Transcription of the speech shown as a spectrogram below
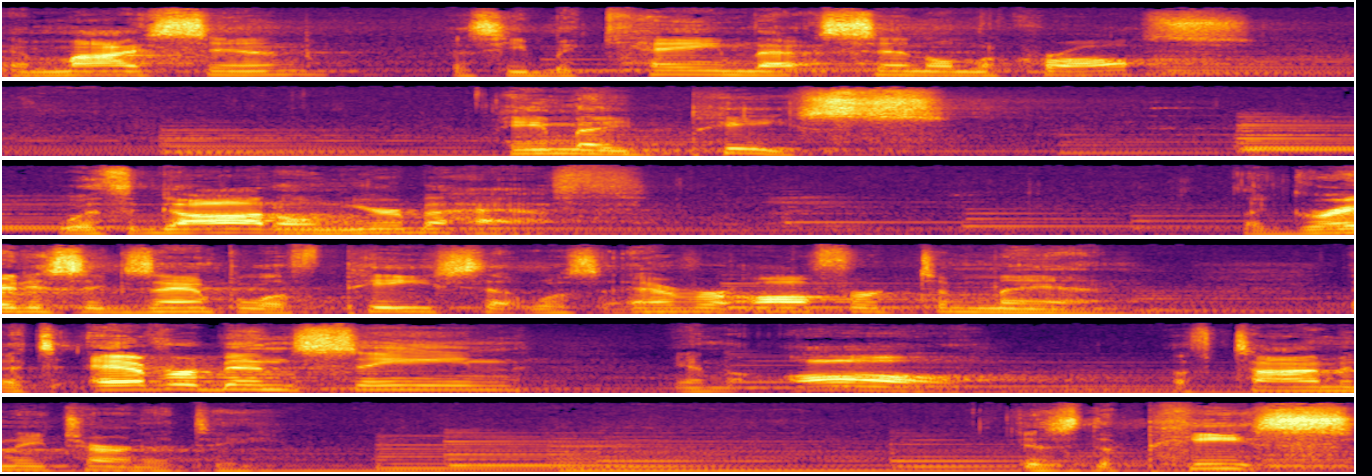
and my sin, as He became that sin on the cross, He made peace with God on your behalf. The greatest example of peace that was ever offered to man, that's ever been seen in all of time and eternity, is the peace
